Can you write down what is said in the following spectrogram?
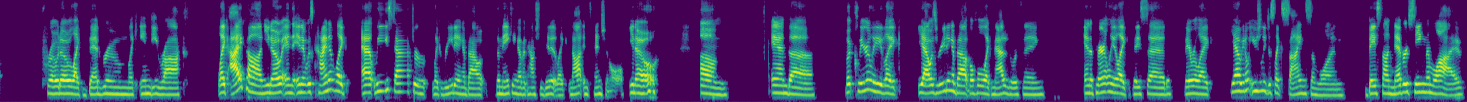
proto like bedroom like indie rock like icon, you know, and and it was kind of like at least after like reading about the making of it and how she did it like not intentional, you know. Um and uh but clearly like yeah, I was reading about the whole like Matador thing and apparently like they said they were like yeah, we don't usually just like sign someone based on never seeing them live,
